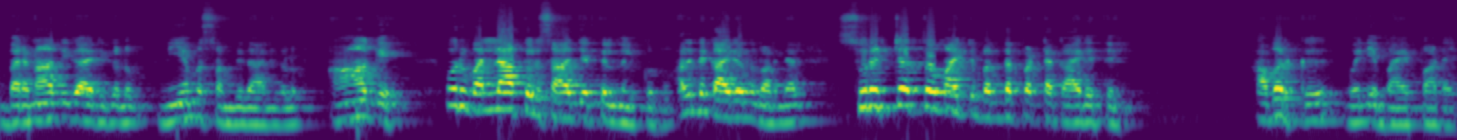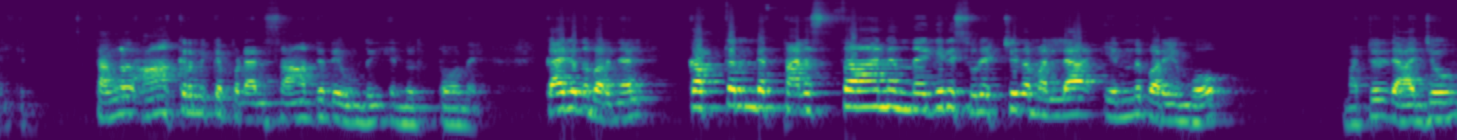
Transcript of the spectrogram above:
ഭരണാധികാരികളും നിയമ സംവിധാനങ്ങളും ആകെ ഒരു വല്ലാത്തൊരു സാഹചര്യത്തിൽ നിൽക്കുന്നു. അതിന്റെ കാര്യം എന്ന് പറഞ്ഞാൽ സുരക്ഷിതത്വവുമായിട്ട് ബന്ധപ്പെട്ട കാര്യത്തിൽ അവർക്ക് വലിയ ഭയപ്പാടായിരിക്കുന്നു. തങ്ങൾ ആക്രമിക്കപ്പെടാൻ സാധ്യതയുണ്ട് എന്നൊരു തോന്നൽ. കാര്യം എന്ന് പറഞ്ഞാൽ ഖത്തറിന്റെ തലസ്ഥാന നഗരി സുരക്ഷിതമല്ല എന്ന് പറയുമ്പോൾ മറ്റൊരു രാജ്യവും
